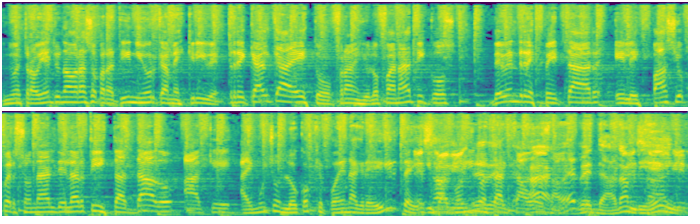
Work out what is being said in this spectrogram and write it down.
nuestra oyente, un abrazo para ti, Niurka, me escribe. Recalca esto, Frangio. Los fanáticos deben respetar el espacio personal del artista, dado a que hay muchos locos que pueden agredirte. Y Bad Bunny no está al cabo de Ah, saberlo. Es verdad también.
